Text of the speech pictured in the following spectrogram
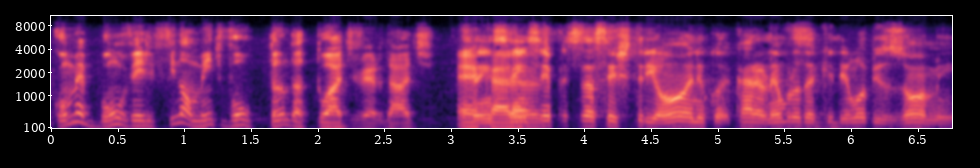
como é bom ver ele finalmente voltando a atuar de verdade. É, sem, cara... sem, sem, precisar ser estriônico. Cara, eu lembro Sim. daquele Lobisomem,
